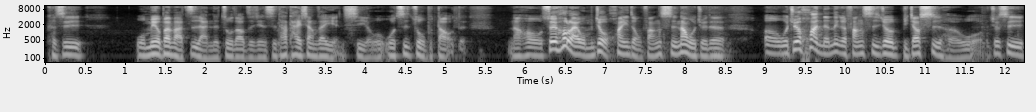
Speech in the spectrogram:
可是我没有办法自然的做到这件事，他太像在演戏了，我我是做不到的。然后所以后来我们就换一种方式，那我觉得。呃，我觉得换的那个方式就比较适合我，就是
